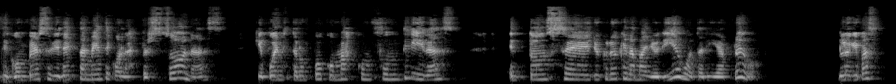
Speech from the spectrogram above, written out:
se conversa directamente con las personas que pueden estar un poco más confundidas, entonces yo creo que la mayoría votaría a prueba. Lo que pasa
